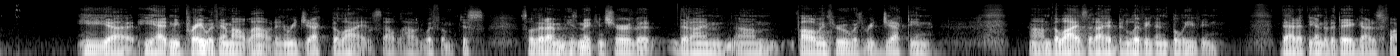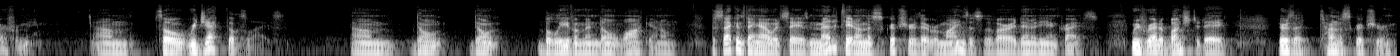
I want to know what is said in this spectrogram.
he, uh, he had me pray with him out loud and reject the lies out loud with him, just so that I'm, he's making sure that, that I'm um, following through with rejecting um, the lies that I had been living and believing, that at the end of the day, God is far from me. Um, so reject those lies. Um, don't, don't believe them and don't walk in them. The second thing I would say is meditate on the scripture that reminds us of our identity in Christ. We've read a bunch today. There's a ton of scripture.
